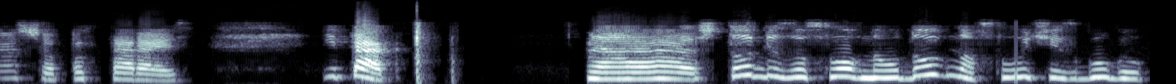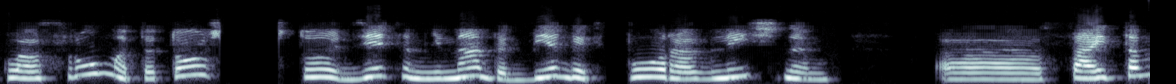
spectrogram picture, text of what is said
Хорошо, постараюсь. Итак, э, что, безусловно, удобно в случае с Google Classroom, это то, что детям не надо бегать по различным э, сайтам,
